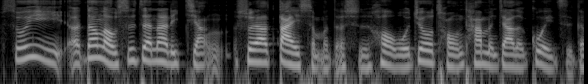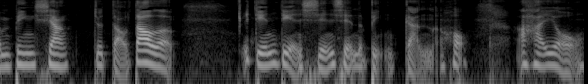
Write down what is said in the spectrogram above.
所以呃，当老师在那里讲说要带什么的时候，我就从他们家的柜子跟冰箱就找到了一点点咸咸的饼干，然后啊，还有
